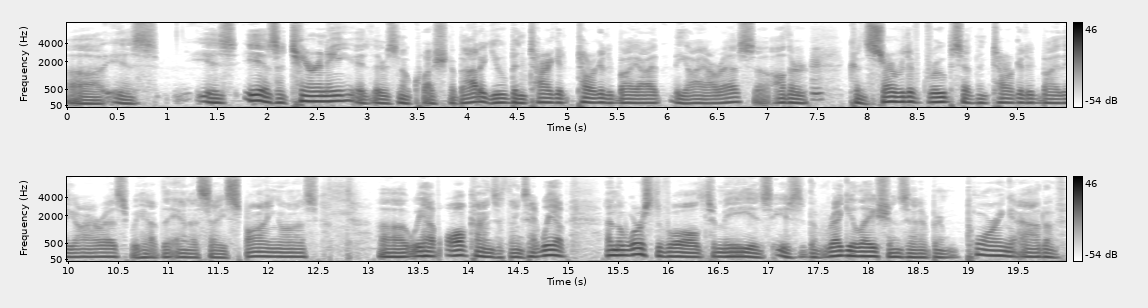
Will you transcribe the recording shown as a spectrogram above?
uh, is is is a tyranny. There's no question about it. You've been target, targeted by I, the IRS. Uh, other mm-hmm. conservative groups have been targeted by the IRS. We have the NSA spying on us. Uh, we have all kinds of things. We have, and the worst of all to me is is the regulations that have been pouring out of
